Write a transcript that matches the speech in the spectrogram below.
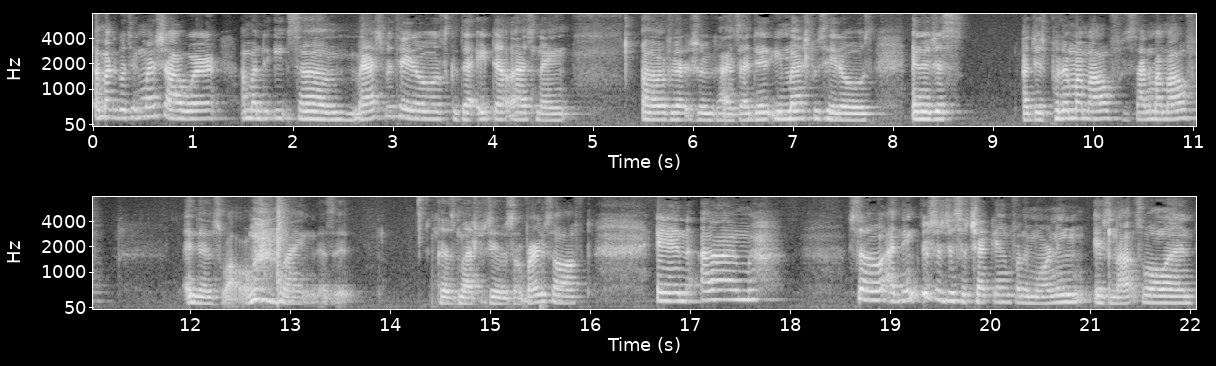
I'm about to go take my shower. I'm about to eat some mashed potatoes because i ate that last night. Uh, i forgot to show you guys. I did eat mashed potatoes and it just i just put in my mouth the side of my mouth and then swallow. Like that's it. Because mashed potatoes are very soft. And um so i think this is just a check-in for the morning. It's not swollen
